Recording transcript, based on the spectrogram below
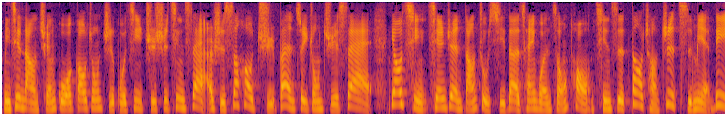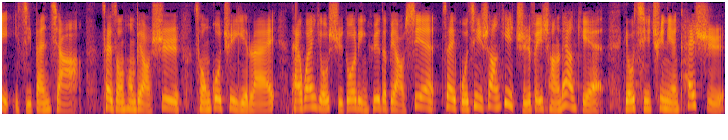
民进党全国高中职国际知识竞赛二十四号举办最终决赛，邀请兼任党主席的蔡英文总统亲自到场致辞勉励以及颁奖。蔡总统表示，从过去以来，台湾有许多领域的表现，在国际上一直非常亮眼。尤其去年开始，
